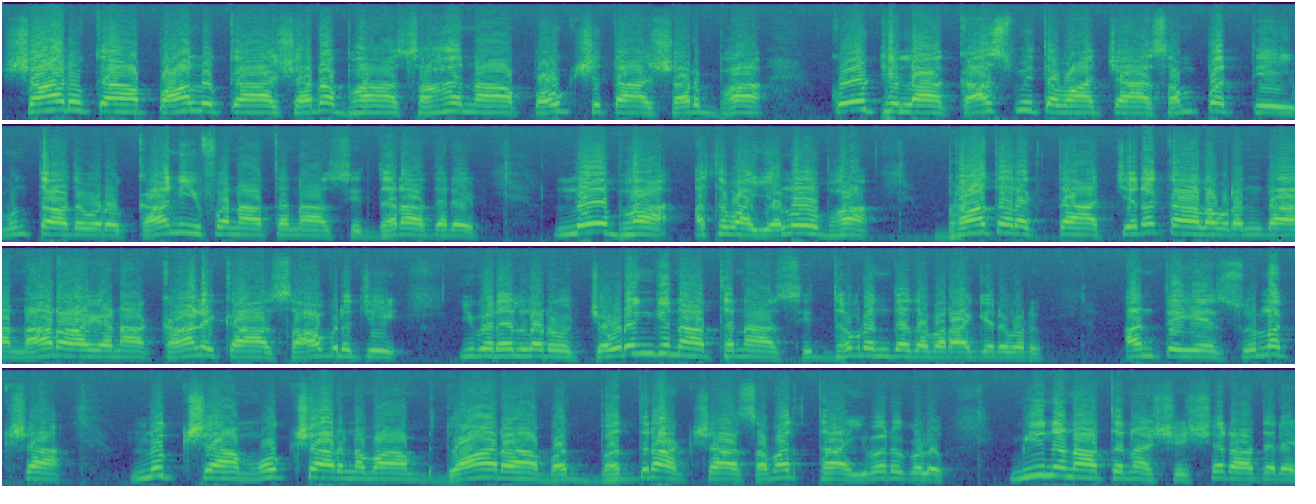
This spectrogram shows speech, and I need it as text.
ಶಾರುಕ, ಪಾಲುಕ, ಶರಭ, ಸಹನ, ಪೌಕ್ಷಿತ, ಶರ್ಭ ಕೋಠಿಲ ಕಾಸ್ಮಿತವಾಚ, ಸಂಪತ್ತಿ ಮುಂತಾದವರು ಕಾನೀಫನಾಥನ ಸಿದ್ಧರಾದರೆ ಲೋಭ ಅಥವಾ ಯಲೋಭ, ಭ್ರಾತರಕ್ತ, ಚಿರಕಾಲವೃಂದ, ನಾರಾಯಣ, ಕಾಳಿಕ, ಸಾವ್ರಜಿ ಇವರೆಲ್ಲರೂ ಚೌರಂಗಿನಾಥನ ಸಿದ್ಧವೃಂದದವರಾಗಿರುವರು. ಅಂತೆಯೇ ಸುಲಕ್ಷ, ಲುಕ್ಷ, ಮೋಕ್ಷಾರ್ಣವ, ದ್ವಾರ ಬದ್ ಭದ್ರಾಕ್ಷ, ಸಮರ್ಥ ಇವರುಗಳು ಮೀನನಾಥನ ಶಿಷ್ಯರಾದರೆ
